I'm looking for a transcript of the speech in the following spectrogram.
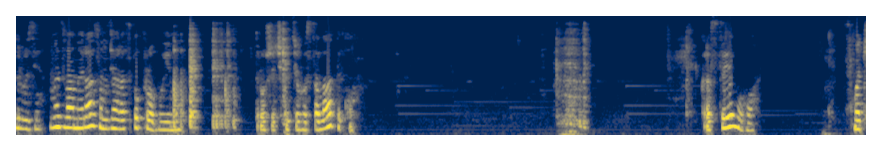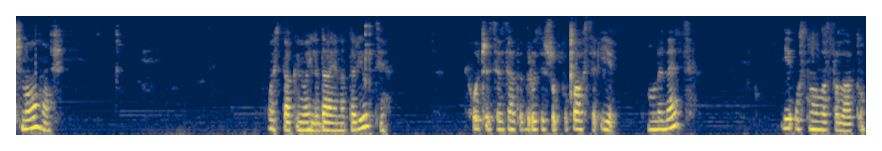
Друзі, ми з вами разом зараз попробуємо трошечки цього салатику. Красивого, смачного. Ось так він виглядає на тарілці. Хочеться взяти, друзі, щоб попався і млинець, і основа салату.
